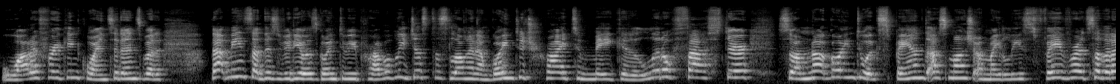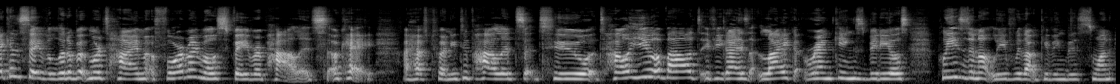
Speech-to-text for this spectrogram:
what a freaking coincidence but that means that this video is going to be probably just as long and I'm going to try to make it a little faster so I'm not going to expand as much on my least favorite so that I can save a little bit more time for my most favorite palettes. Okay, I have 22 palettes to tell you about. If you guys like rankings videos, please do not leave without giving this one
